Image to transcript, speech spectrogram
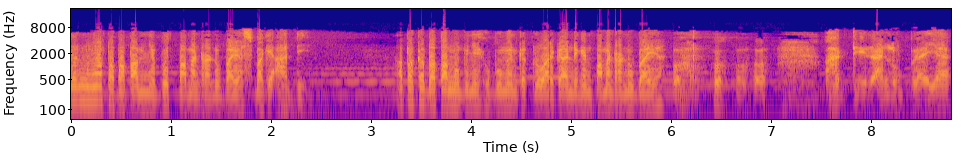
Dan mengapa Bapak menyebut Paman Ranubaya sebagai adik? Apakah Bapak mempunyai hubungan kekeluargaan dengan Paman Ranubaya? Oh, Adi Ranubaya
